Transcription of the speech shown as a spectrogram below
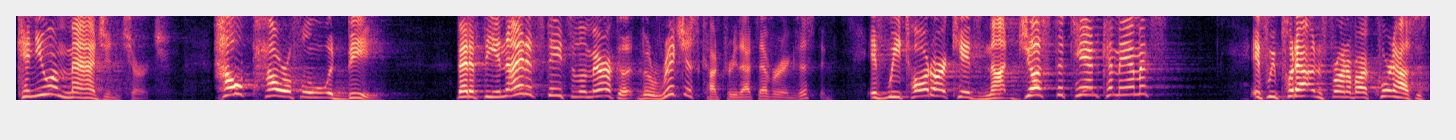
Can you imagine, church, how powerful it would be that if the United States of America, the richest country that's ever existed, if we taught our kids not just the Ten Commandments, if we put out in front of our courthouses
